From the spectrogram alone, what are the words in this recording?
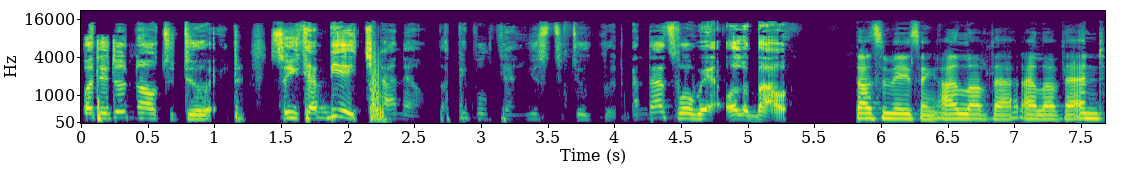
But they don't know how to do it. So you can be a channel that people can use to do good. And that's what we're all about. That's amazing. I love that. I love that. And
